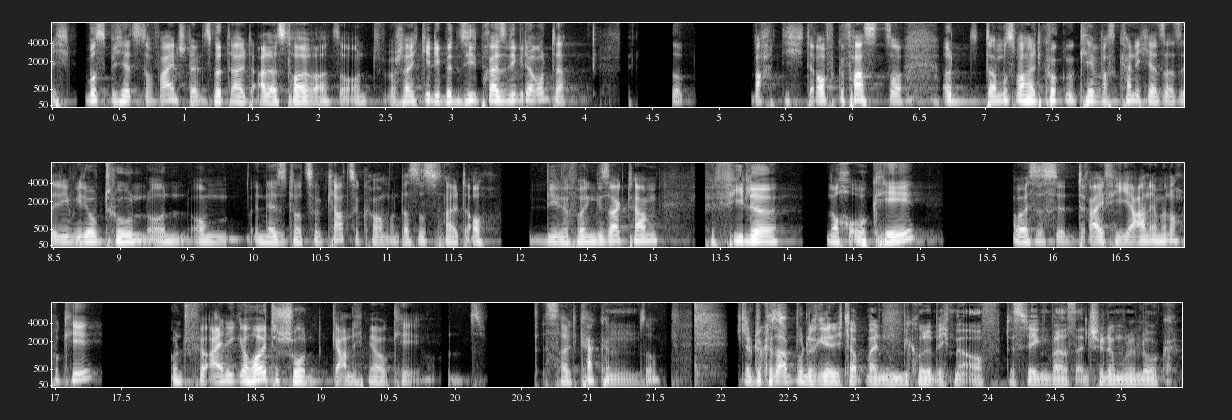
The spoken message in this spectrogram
ich muss mich jetzt darauf einstellen. Es wird halt alles teurer. So, und wahrscheinlich gehen die Benzinpreise nie wieder runter. So, macht dich darauf gefasst. So. Und da muss man halt gucken, okay, was kann ich jetzt als Individuum tun, um, um in der Situation klarzukommen. Und das ist halt auch, wie wir vorhin gesagt haben, für viele noch okay. Aber es ist in drei, vier Jahren immer noch okay. Und für einige heute schon gar nicht mehr okay. Und ist halt kacke. Mhm. So. Ich glaube, du kannst abmoderieren. Ich glaube, mein Mikro nimmt nicht mehr auf. Deswegen war das ein schöner Monolog.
